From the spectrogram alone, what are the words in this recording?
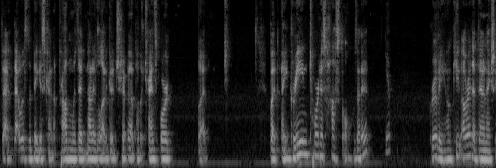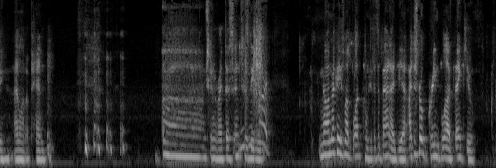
that that was the biggest kind of problem with it. Not a lot of good tra- uh, public transport, but but a Green Tortoise Hostel was that it? Yep. Groovy. I'll keep. I'll write that down. Actually, I don't have a pen. uh, I'm just gonna write this into Use the. blood. No, I'm not gonna use my blood pumpkin. That's a bad idea. I just wrote green blood. Thank you.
